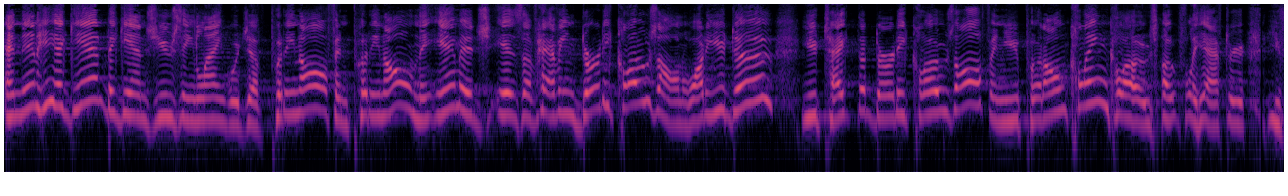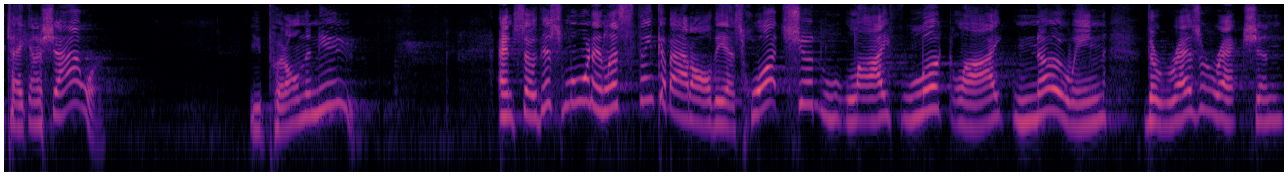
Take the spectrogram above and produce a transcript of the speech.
And then he again begins using language of putting off and putting on. The image is of having dirty clothes on. What do you do? You take the dirty clothes off and you put on clean clothes, hopefully, after you've taken a shower. You put on the new. And so this morning, let's think about all this. What should life look like knowing the resurrection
